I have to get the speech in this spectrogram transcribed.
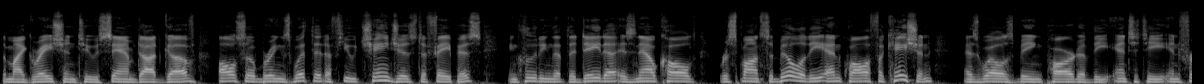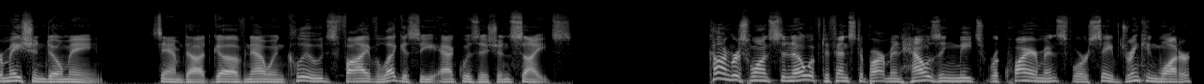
The migration to SAM.gov also brings with it a few changes to FAPIIS, including that the data is now called responsibility and qualification, as well as being part of the entity information domain. SAM.gov now includes five legacy acquisition sites. Congress wants to know if Defense Department housing meets requirements for safe drinking water.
